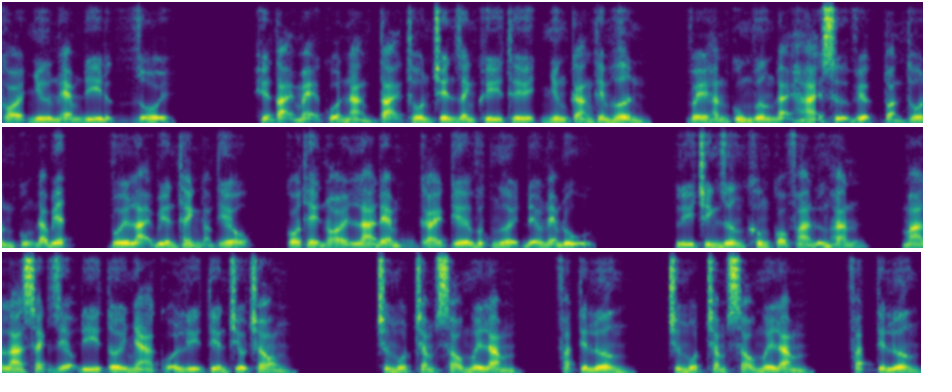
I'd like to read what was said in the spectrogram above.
coi như ném đi được rồi. Hiện tại mẹ của nàng tại thôn trên danh khí thế nhưng càng thêm hơn, về hắn cùng vương đại hải sự việc toàn thôn cũng đã biết, với lại biến thành đàm tiếu, có thể nói là đem cái kia vứt người đều ném đủ. Lý chính dương không có phản ứng hắn, mà là sách rượu đi tới nhà của lý tiến triều trong. Chương một trăm sáu mươi lăm, phát tiền lương, chương một trăm sáu mươi lăm, phát tiền lương.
